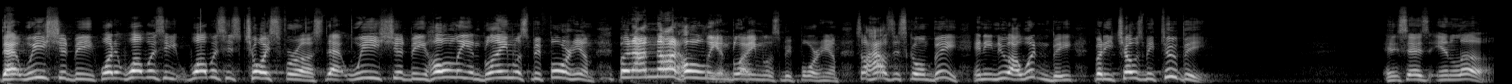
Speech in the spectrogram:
That we should be what, what was he what was his choice for us? That we should be holy and blameless before him. But i'm not holy and blameless before him. So how's this going to be? And he knew i wouldn't be but he chose me to be. And it says in love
